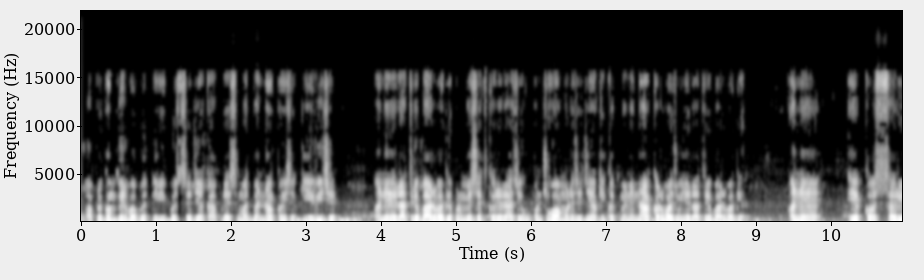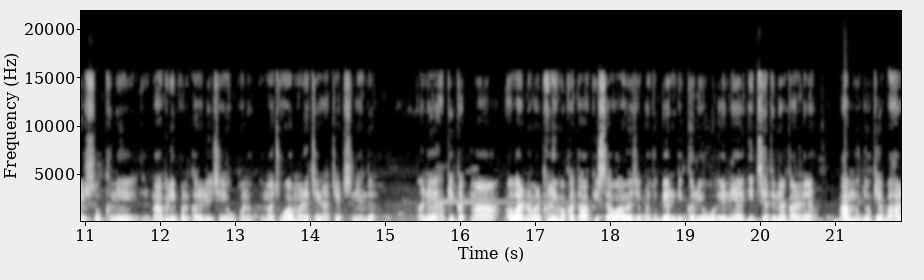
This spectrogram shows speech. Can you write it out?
આપણે ગંભીર બાબતની વિબત છે જે આપણે સમાજમાં ન કહી શકીએ એવી છે. અને રાત્રે બાર વાગે પણ મેસેજ કરેલા છે એવું પણ જોવા મળે છે, જે હકીકતમાં મને ના કરવા જોઈએ રાત્રે બાર વાગે. અને એક શરીર સુખની માગણી પણ કરેલી છે એવું પણ એમાં જોવા મળે છે એના ચેટ્સની અંદર. અને હકીકતમાં અવારનવાર ઘણી વખત આ કિસ્સાઓ આવે છે, પરંતુ બેન દીકરીઓ એની ઇજ્જતને કારણે આ મુદ્દો ક્યાં બહાર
